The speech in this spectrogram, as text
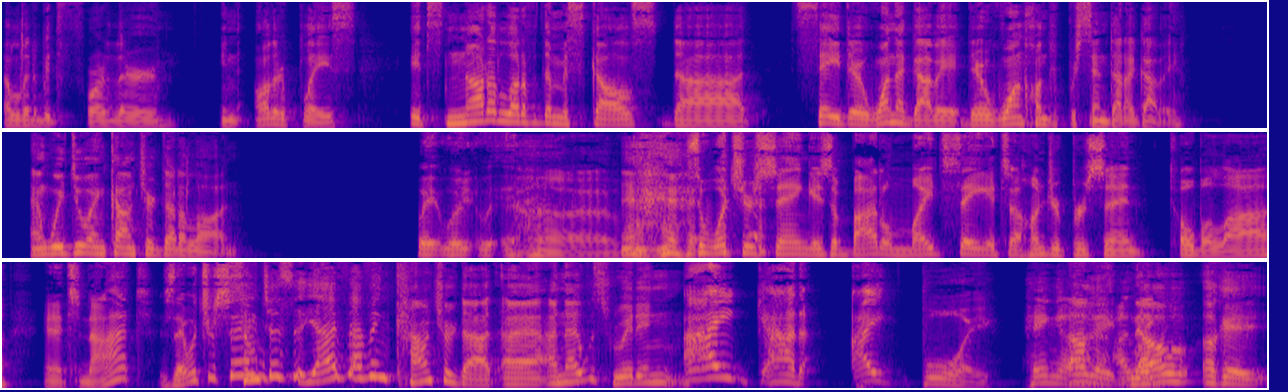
a little bit further in other place. It's not a lot of the mezcals that say they're one agave, they're 100% that agave. And we do encounter that a lot. Wait, wait, wait uh, so what you're saying is a bottle might say it's 100% Tobala and it's not? Is that what you're saying? Sometimes, yeah, I've, I've encountered that. Uh, and I was reading. I got I boy, hang on. Okay, I like- no, okay.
